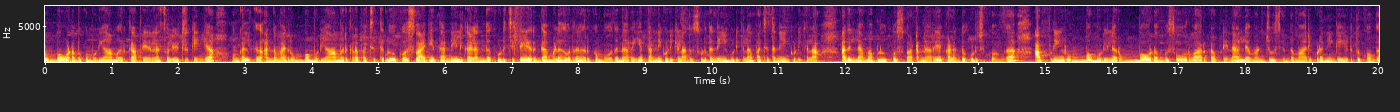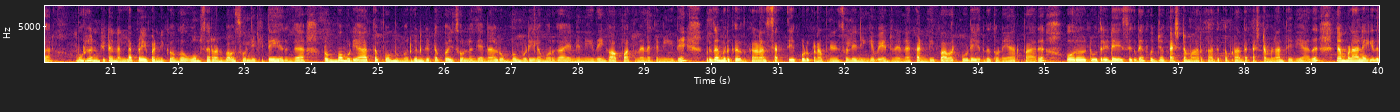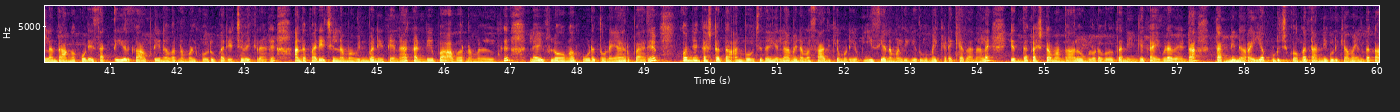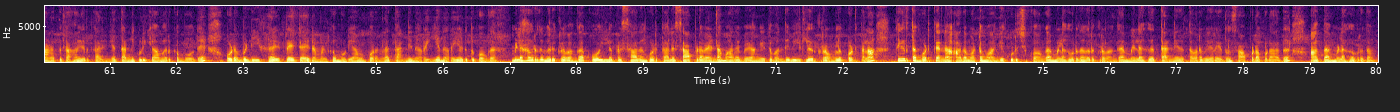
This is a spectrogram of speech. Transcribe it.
ரொம்ப உடம்புக்கு முடியாமல் இருக்குது அப்படின்லாம் எல்லாம் சொல்லிட்டு இருக்கீங்க. உங்களுக்கு அந்த மாதிரி ரொம்ப முடியாமல் இருக்கிற பட்சத்தில் குளுக்கோஸ் வாங்கி தண்ணியில் கலந்து குடிச்சிட்டே இருங்க. மிளகு விரதம் இருக்கும்போது நிறைய தண்ணி குடிக்கலாம். அது சுடு தண்ணியும் குடிக்கலாம் பச்சை தண்ணியும் குடிக்கலாம். அது இல்லாமல் குளுக்கோஸ் வாட்டர் நிறைய நிறைய கலந்து குடிச்சுக்கோங்க. அப்படியும் ரொம்ப முடியல. ரொம்ப உடம்பு சோர்வாக இருக்குது அப்படின்னா லெமன் ஜூஸ் இந்த மாதிரி கூட நீங்கள் எடுத்துக்கோங்க. முருகன்கிட்ட நல்லா ப்ரே பண்ணிக்கோங்க. ஓம் சார் அனுபவம் சொல்லிக்கிட்டே இருங்க. ரொம்ப முடியாதப்போ முருகன்கிட்ட போய் சொல்லுங்கள் என்னால் ரொம்ப முடியல முருகா. என்னை நீதையும் காப்பாற்றணும் எனக்கு நீதே. விரதம் இருக்கிறதுக்கான சக்தியை கொடுக்கணும் அப்படின்னு சொல்லி நீங்கள் வேண்டுனேன்னா கண்டிப்பாக அவர் கூட இருந்து துணையாக இருப்பார். ஒரு டூ த்ரீ டேஸுக்கு தான் கொஞ்சம் கஷ்டமாக இருக்குது அதுக்கப்புறம் அந்த கஷ்டமெல்லாம் தெரியாது. நம்மளால் இதெல்லாம் தாங்கக்கூடிய சக்தி இருக்கா அப்படின்னு அவர் நம்மளுக்கு ஒரு பரீட்சை வைக்கிறாரு. அந்த பரீட்சையில் நம்ம வின் பண்ணிட்டேன்னா கண்டிப்பாக அவர் நம்மளுக்கு லைஃப் லாங்காக கூட துணையாக இருப்பார். கொஞ்சம் கஷ்டத்தை அனுபவிச்சு தான் எல்லாமே நம்ம சாதிக்க முடியும். ஈஸியாக நம்மளுக்கு எதுவுமே கிடைக்காதனால எந்த கஷ்டம் வந்தாலும் உங்களோட விரதத்தை நீங்கள் கைவிட வேண்டாம். தண்ணி நிறைய குடிச்சிக்கோங்க. தண்ணி குடிக்காமல் எந்த காரணத்துக்காக இருக்காதீங்க. தண்ணி குடிக்காமல் இருக்கும்போதே உடம்பு டீஹைட்ரேட் ஆகி நம்மளுக்கு முடியாமல் போகிறதுனால தண்ணி நிறைய நிறைய எடுத்துக்கோங்க. மிளக விரதம் இருக்கிறவங்க கோயிலில் பிரசாதம் கொடுத்தாலும் சாப்பிட வேண்டாம். அதை வாங்கிட்டு வந்து வீட்டில் இருக்கிறவங்களுக்கு கொடுத்தலாம். தீர்த்தம் கொடுத்தேன்னா அதை மட்டும் வாங்கி குடிச்சிக்கோங்க. மிளகு விரதம் இருக்கிறவங்க மிளகு தண்ணியை தவிர வேறு எதுவும் சாப்பிடக்கூடாது. அதுதான் மிளகு விரதம்.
